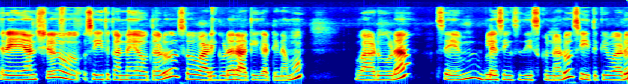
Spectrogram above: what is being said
రేయాన్ష్ సీతు కన్నయ్య అవుతాడు. సో వాడికి కూడా రాఖీ కట్టినాము. వాడు కూడా సేమ్ బ్లెస్సింగ్స్ తీసుకున్నాడు. సీతుకి వాడు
